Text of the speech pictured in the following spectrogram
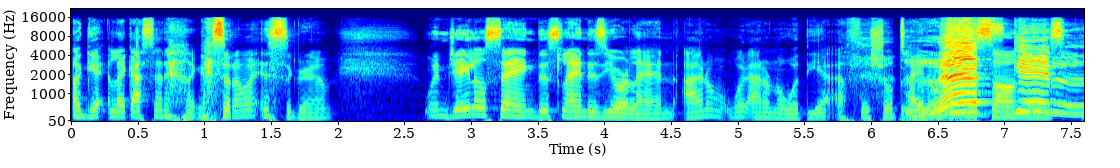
again, like I said, like I said on my Instagram. When J Lo sang "This Land Is Your Land," I don't what I don't know what the official title of the Let's song get is. loud.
